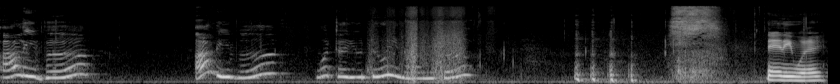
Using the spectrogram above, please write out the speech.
Oliver, Oliver, what are you doing, Oliver? anyway,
